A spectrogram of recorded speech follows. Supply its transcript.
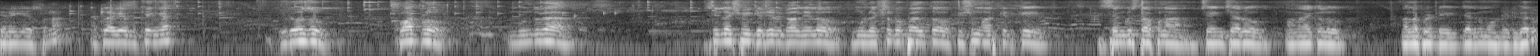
తెలియజేస్తున్నా. అట్లాగే ముఖ్యంగా ఈరోజు కోట్లో ముందుగా శ్రీలక్ష్మి గిరిజన కాలనీలో మూడు లక్షల రూపాయలతో ఫిష్ మార్కెట్కి శంకుస్థాపన చేయించారు మా నాయకులు నల్లపరెడ్డి జగన్మోహన్ రెడ్డి గారు.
